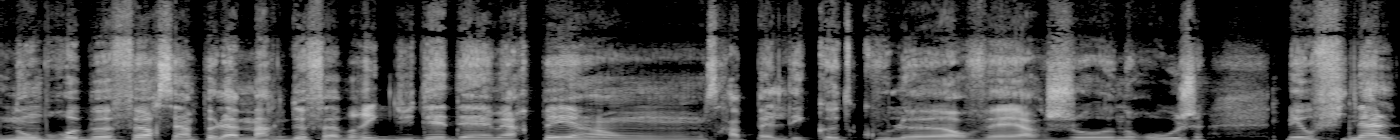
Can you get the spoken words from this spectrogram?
nombreux buffers, c'est un peu la marque de fabrique du DDMRP. Hein. On, se rappelle des codes couleurs, vert, jaune, rouge. Mais au final,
